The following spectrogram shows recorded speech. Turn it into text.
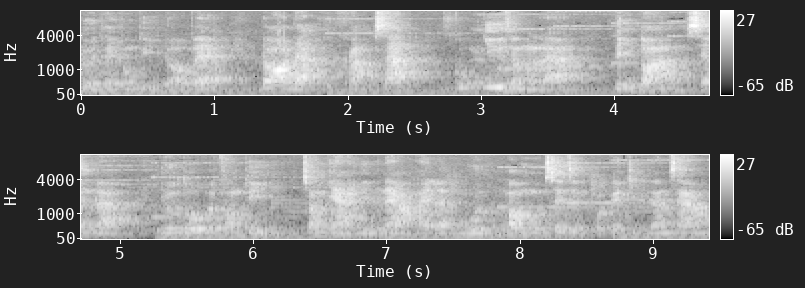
người thầy phong thủy đó về đo đạc khảo sát cũng như rằng là tính toán xem là yếu tố về phong thủy trong nhà như thế nào hay là muốn mong muốn xây dựng của các anh chị ra sao.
